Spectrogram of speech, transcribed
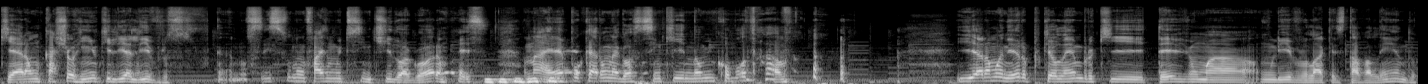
que era um cachorrinho que lia livros não isso não faz muito sentido agora, mas na época era um negócio assim que não me incomodava. e era maneiro, porque eu lembro que teve uma, um livro lá que ele estava lendo,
